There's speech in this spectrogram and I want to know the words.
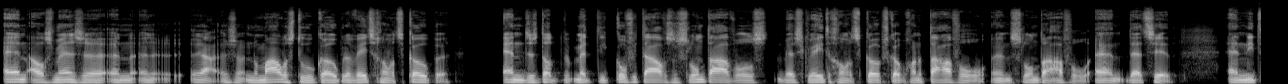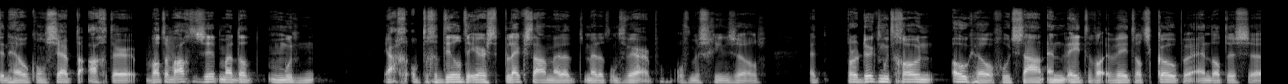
En als mensen een, een, ja, een normale stoel kopen, dan weten ze gewoon wat ze kopen. En dus dat met die koffietafels en slontafels, mensen weten gewoon wat ze kopen. Ze kopen gewoon een tafel, een slontafel en that's it. En niet een heel concept erachter, wat er achter zit, maar dat moet ja, op de gedeelde eerste plek staan met het, met het ontwerp. Of misschien zelfs. Het product moet gewoon ook heel goed staan en weten wat, weten wat ze kopen. En dat, is, eh,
